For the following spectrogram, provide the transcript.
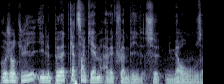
aujourd'hui, il peut être 4-5e avec Flamme Vive, ce numéro 11.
